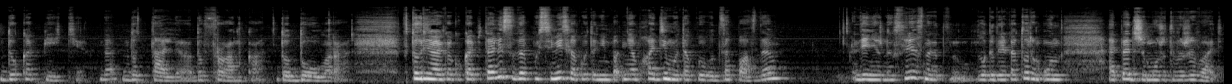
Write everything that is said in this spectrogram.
до копейки, да, до таллера, до франка, до доллара. В то время как у капиталиста, допустим, есть какой-то необходимый такой вот запас, да, денежных средств, благодаря которым он, опять же, может выживать.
